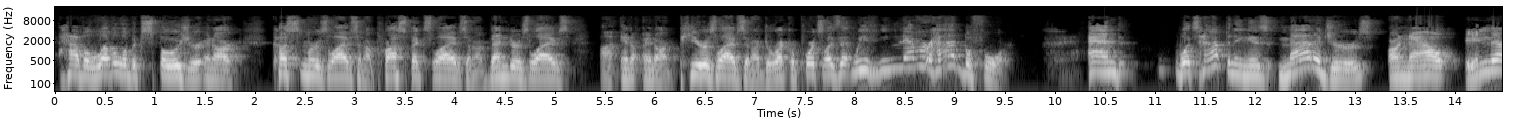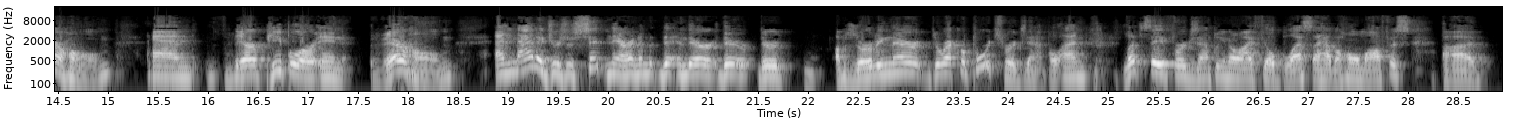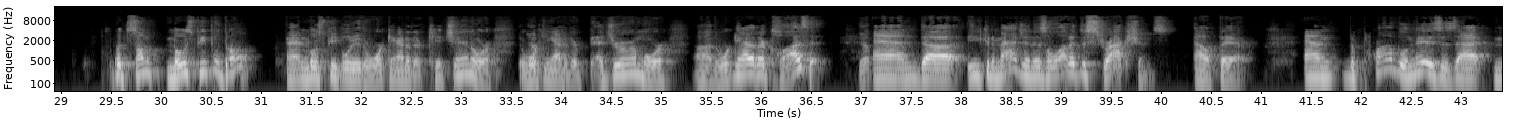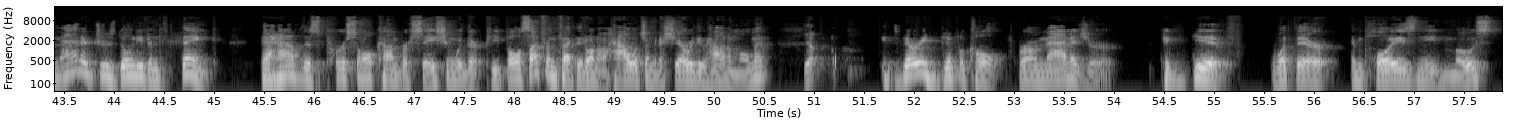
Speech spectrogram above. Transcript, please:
have a level of exposure in our customers' lives, in our prospects' lives, in our vendors' lives, uh, in, in our peers' lives, in our direct reports' lives that we've never had before. And what's happening is managers are now in their home and their people are in their home and managers are sitting there and, and they're, they're, they're observing their direct reports, for example. And let's say, for example, you know, I feel blessed. I have a home office. Uh, but some, most people don't. And most people are either working out of their kitchen or they're working out of their bedroom or uh, they're working out of their closet. Yep. And uh, you can imagine there's a lot of distractions out there. And the problem is, is that managers don't even think to have this personal conversation with their people, aside from the fact they don't know how, which I'm going to share with you how in a moment. Yep. It's very difficult for a manager to give what their employees need most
